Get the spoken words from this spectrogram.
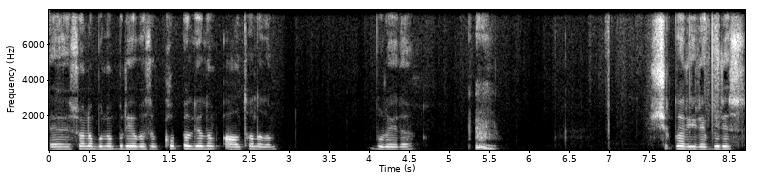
Ee, sonra bunu buraya basıp kopyalayalım, alt alalım. Buraya da şıkları girebiliriz.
